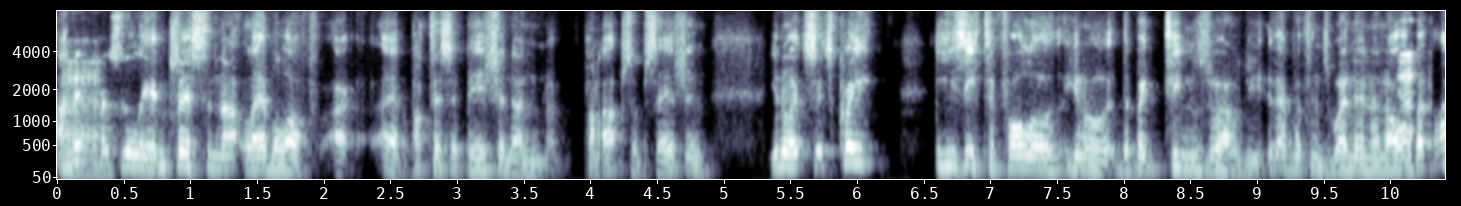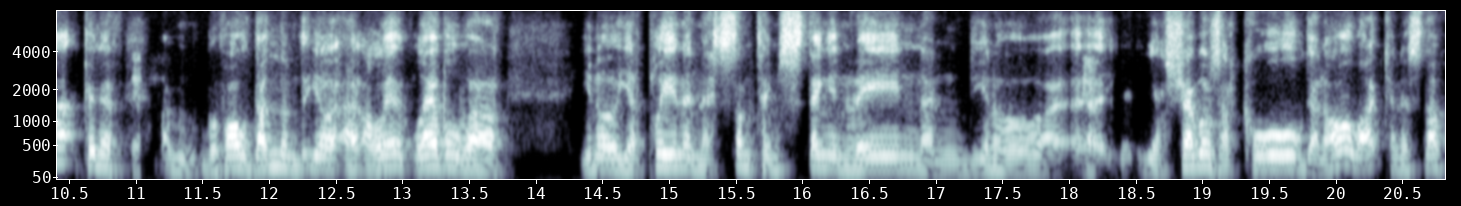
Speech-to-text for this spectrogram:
I think um, that's really interesting that level of uh, uh, participation and perhaps obsession. You know, it's it's quite easy to follow. You know, the big teams where everything's winning and all, yeah. but that kind of um, we've all done them. You know, at a level where you know, you're playing in this sometimes stinging rain and, you know, uh, yeah. uh, your showers are cold and all that kind of stuff.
